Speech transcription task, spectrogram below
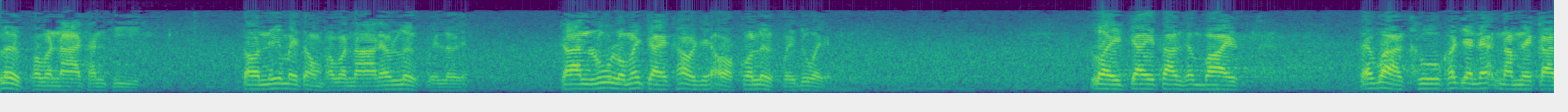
เลิกภาวนาทันที ตอนนี้ไม่ต้องภาวนาแล้วเลิกไปเลย การรู้ลมหายใจเข้าใจออกก็เลิกไปด้วยปล่อยใจตามสบาย แต่ว่าครูเขาจะแนะนำในการ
